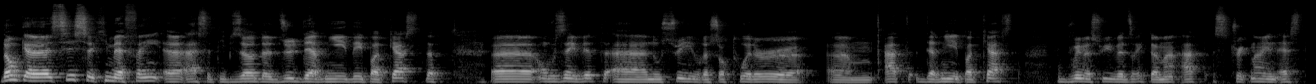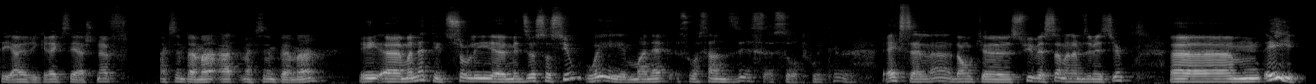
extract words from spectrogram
Donc, euh, c'est ce qui met fin euh, à cet épisode du dernier des podcasts. Euh, on vous invite à nous suivre sur Twitter, at dernier podcast. Vous pouvez me suivre directement at strict9, S-T-R-Y-C-H-9. Maxime Paiement, at Maxime Paiement. Et euh, Monette, es-tu sur les euh, médias sociaux? Oui, Monette70 sur Twitter. Excellent. Donc, euh, suivez ça, mesdames et messieurs. Euh, et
